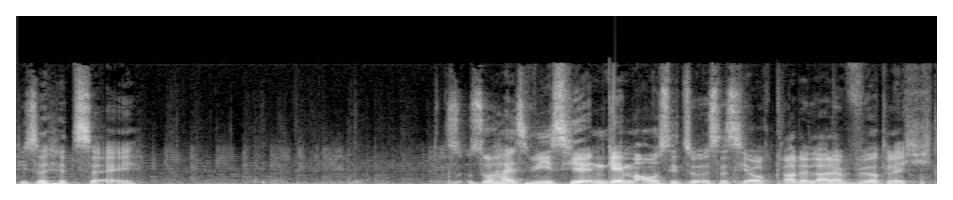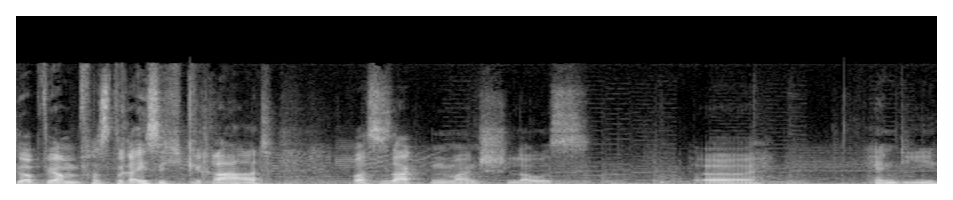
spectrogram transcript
Diese Hitze, ey. So, so heiß, wie es hier in-game aussieht, so ist es hier auch gerade leider wirklich. Ich glaube, wir haben fast 30 Grad. Was sagt denn mein schlaues äh, Handy?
